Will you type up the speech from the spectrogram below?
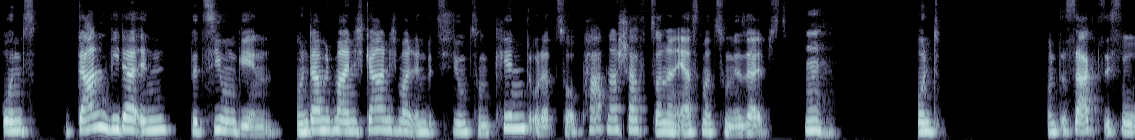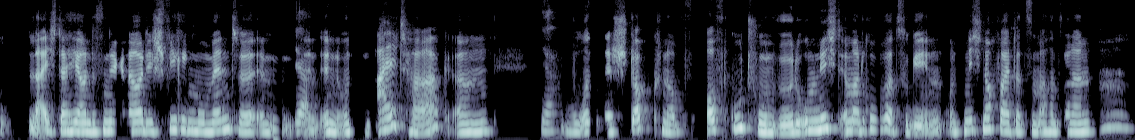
und dann wieder in Beziehung gehen. Und damit meine ich gar nicht mal in Beziehung zum Kind oder zur Partnerschaft, sondern erstmal zu mir selbst. Mhm. Und, und es sagt sich so leicht daher, und das sind ja genau die schwierigen Momente im, ja. in, in, unserem Alltag. Ähm, ja. wo uns der Stoppknopf oft gut tun würde, um nicht immer drüber zu gehen und nicht noch weiter zu machen, sondern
